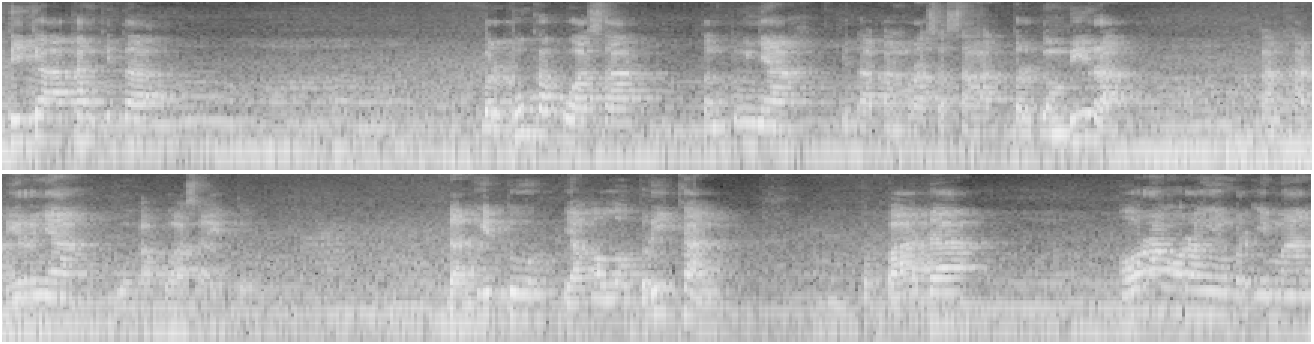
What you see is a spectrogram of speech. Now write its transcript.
Ketika akan kita berbuka puasa, tentunya kita akan merasa sangat bergembira akan hadirnya buka puasa itu. Dan itu yang Allah berikan kepada orang-orang yang beriman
